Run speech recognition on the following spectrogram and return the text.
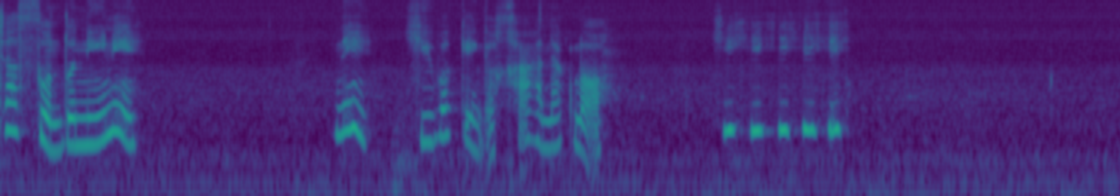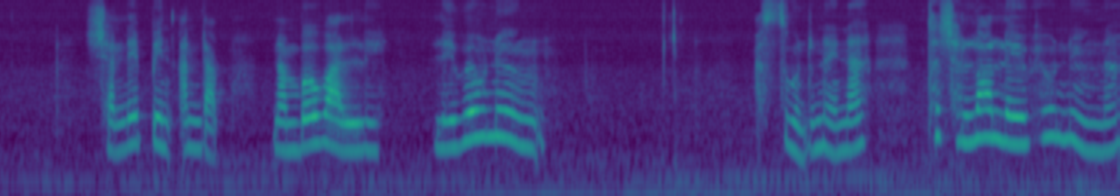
เจ้าสูรตัวนี้นี่ นี่คิดว่าเก่งกับข้านักเหรอ ฮิฮิฮิฮิฮิฉันได้เป็นอันดับ number one เลย เลเวลหนึ่งอสูรตัวไหนนะ ถ้าฉันรอดเลเวลหนึ่งนะ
